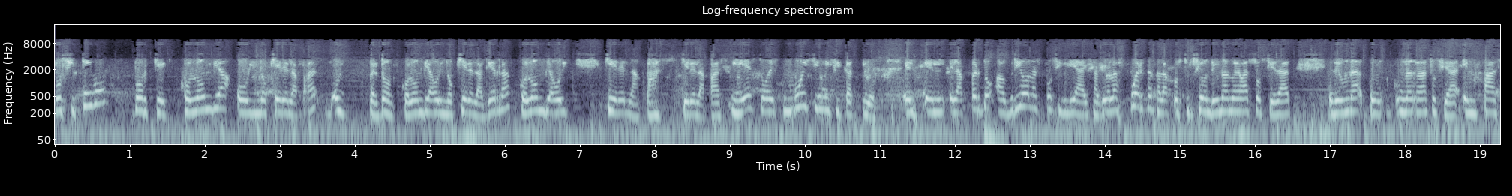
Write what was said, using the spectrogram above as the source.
Positivo porque Colombia hoy no quiere la paz, hoy perdón, Colombia hoy no quiere la guerra, Colombia hoy quiere la paz, quiere la paz. Y eso es muy significativo. El, el, el, acuerdo abrió las posibilidades, abrió las puertas a la construcción de una nueva sociedad, de una, una nueva sociedad en paz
